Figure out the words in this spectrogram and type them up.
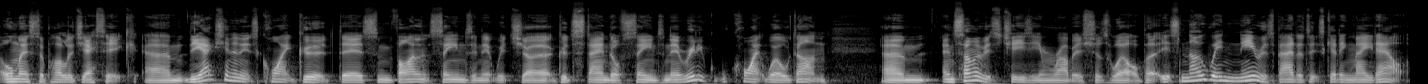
almost apologetic. Um, the action in it's quite good. There's some violent scenes in it, which are good standoff scenes, and they're really quite well done. Um, and some of it's cheesy and rubbish as well, but it's nowhere near as bad as it's getting made out.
